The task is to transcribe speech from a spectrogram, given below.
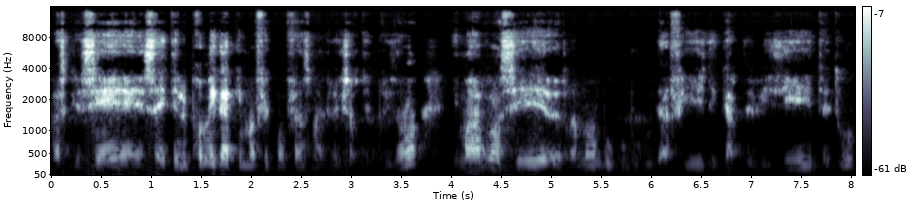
parce que c'est, ça a été le premier gars qui m'a fait confiance malgré que je sortais de prison. Il m'a avancé euh, vraiment beaucoup, beaucoup d'affiches, des cartes de visite et tout.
